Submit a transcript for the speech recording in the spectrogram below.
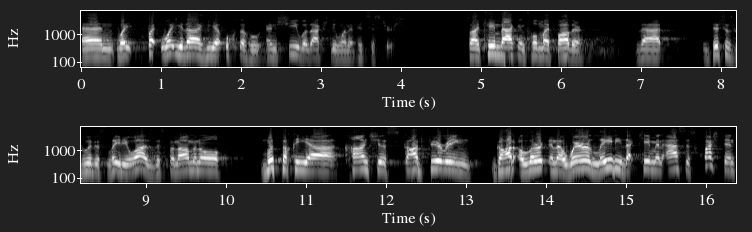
And وَإِذَا هِيَ أُخْتَهُ And she was actually one of his sisters. So I came back and told my father that this is who this lady was, this phenomenal, muttaqiyah, conscious, God-fearing, God alert and aware lady that came and asked this question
